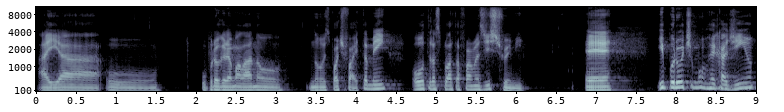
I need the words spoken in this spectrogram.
aí a, o, o programa lá no, no Spotify. Também outras plataformas de streaming. É, e por último, recadinho.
